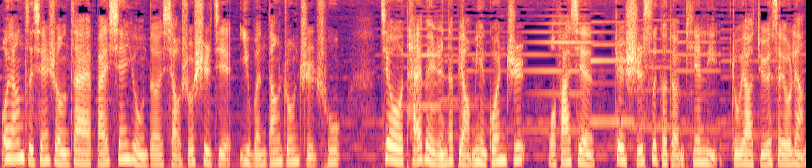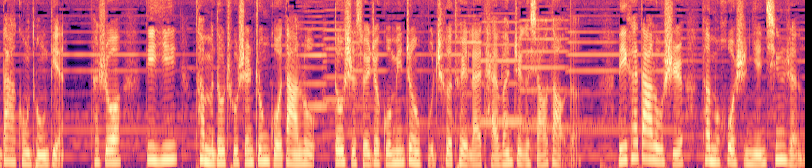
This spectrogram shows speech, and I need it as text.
欧阳子先生在白先勇的小说世界一文当中指出，就台北人的表面观之，我发现这十四个短片里，主要角色有两大共同点。他说，第一，他们都出身中国大陆，都是随着国民政府撤退来台湾这个小岛的。离开大陆时，他们或是年轻人，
